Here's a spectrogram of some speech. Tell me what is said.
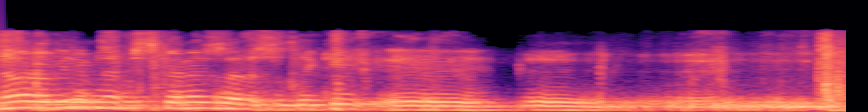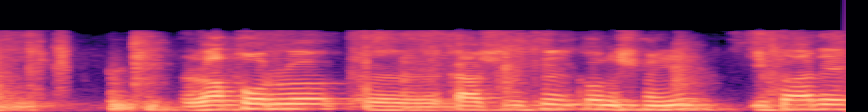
nörobilimle psikanaliz arasındaki e, e, raporu e, karşılıklı konuşmayı ifade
